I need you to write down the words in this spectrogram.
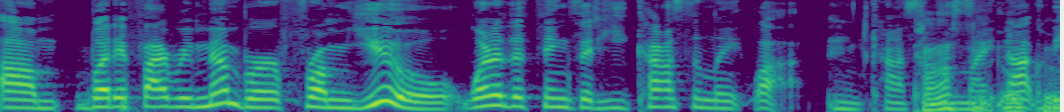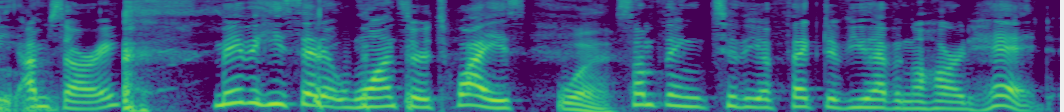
Um, but if I remember from you, one of the things that he constantly, well, constantly Constant- might not okay. be. I'm sorry. Maybe he said it once or twice. What? Something to the effect of you having a hard head.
